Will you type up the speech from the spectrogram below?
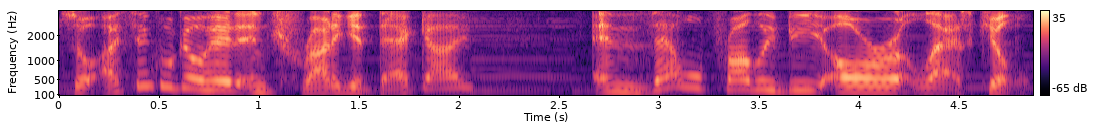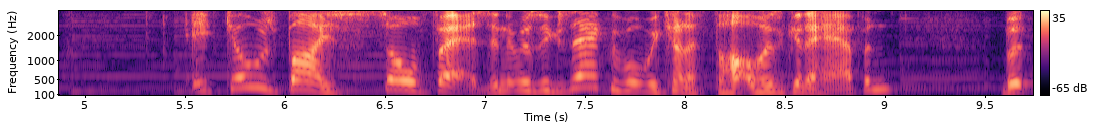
So I think we'll go ahead and try to get that guy, and that will probably be our last kill. It goes by so fast, and it was exactly what we kind of thought was going to happen, but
